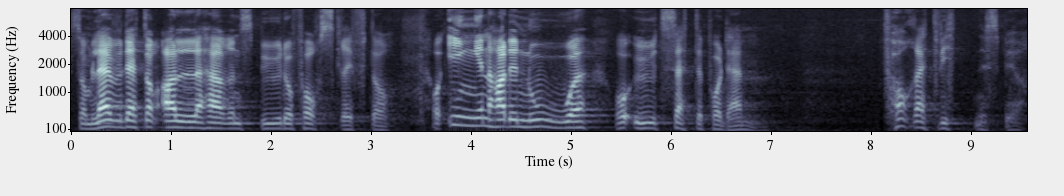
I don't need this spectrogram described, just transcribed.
som levde etter alle Herrens bud og forskrifter, og ingen hadde noe å utsette på dem. For et vitnesbyrd!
